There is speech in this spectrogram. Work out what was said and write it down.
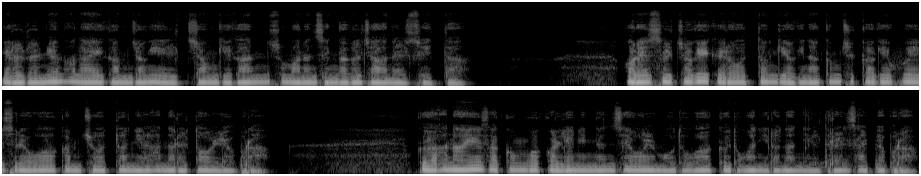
예를 들면 하나의 감정이 일정 기간 수많은 생각을 자아낼 수 있다. 어렸을 적에 괴로웠던 기억이나 끔찍하게 후회스러워 감추었던 일 하나를 떠올려 보라. 그 하나의 사건과 관련 있는 세월 모두와 그동안 일어난 일들을 살펴보라.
